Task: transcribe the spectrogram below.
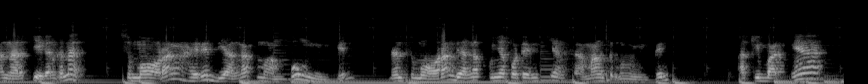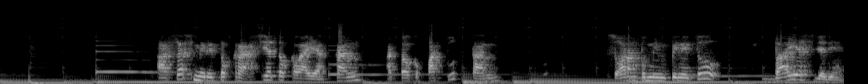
Anarki kan karena semua orang akhirnya dianggap mampu memimpin dan semua orang dianggap punya potensi yang sama untuk memimpin. Akibatnya asas meritokrasi atau kelayakan atau kepatutan seorang pemimpin itu bias jadinya.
